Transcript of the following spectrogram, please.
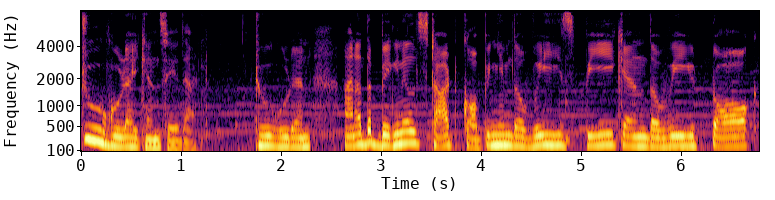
too good. I can say that too good. And and at the beginning, I'll start copying him the way he speak and the way he talk,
